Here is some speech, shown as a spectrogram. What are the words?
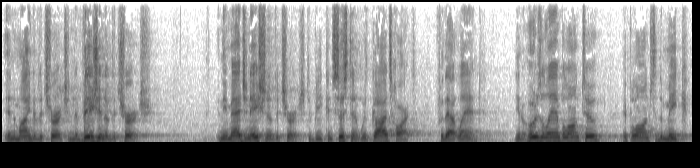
in the mind of the church, in the vision of the church, in the imagination of the church, to be consistent with God's heart for that land. You know, who does the land belong to? It belongs to the meek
